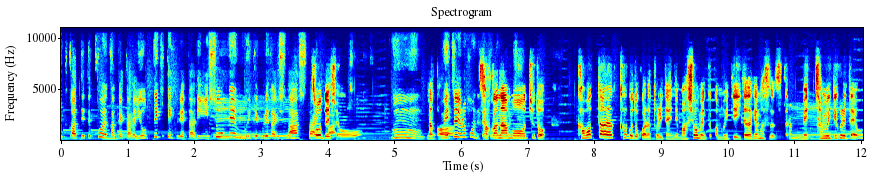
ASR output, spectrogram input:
え」とかって言って声かけたら寄ってきてくれたり正面向いてくれたりしたした。そうでしょ。うん。なんかめっちゃ喜んでた魚もちょっと変わった角度から撮りたいんで真正面とか向いていただけます？っつったらめっちゃ向いてくれたよ。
